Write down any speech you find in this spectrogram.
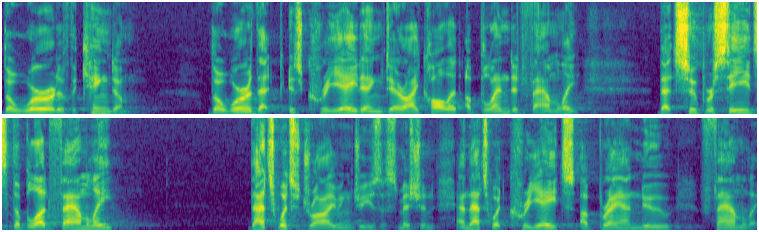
The word of the kingdom, the word that is creating, dare I call it, a blended family that supersedes the blood family. That's what's driving Jesus' mission, and that's what creates a brand new family.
